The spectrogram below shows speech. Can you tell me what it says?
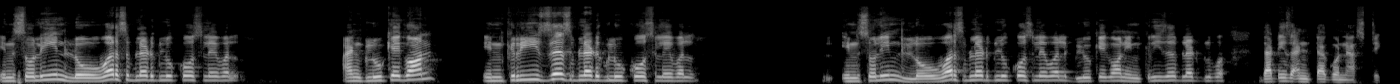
insulin lowers blood glucose level and glucagon increases blood glucose level insulin lowers blood glucose level glucagon increases blood glucose that is antagonistic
